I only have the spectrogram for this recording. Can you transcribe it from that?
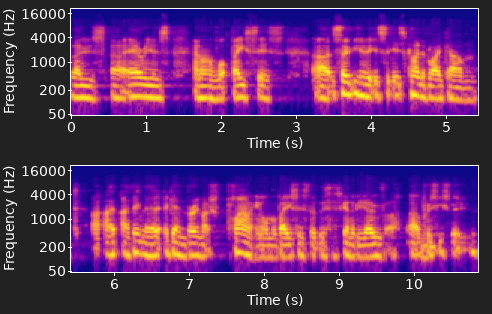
those uh, areas and on what basis uh, so you know it's it's kind of like um, I, I, think they're again very much planning on the basis that this is going to be over uh, mm. pretty soon,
